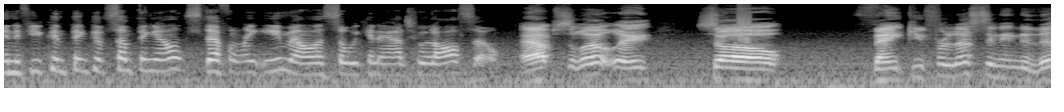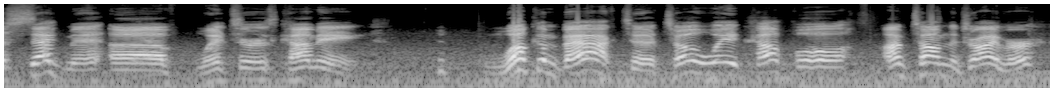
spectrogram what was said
And if you can think of something else, definitely email us so we can add to it also. Absolutely. So, thank you for listening to this segment of Winter is Coming. Welcome back to Towaway Couple. I'm Tom the driver.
